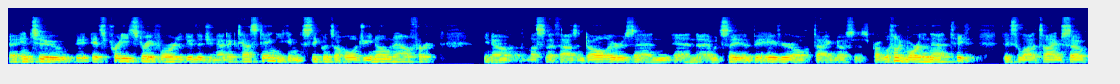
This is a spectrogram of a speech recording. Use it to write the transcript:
uh, into it's pretty straightforward to do the genetic testing. You can sequence a whole genome now for you know less than a thousand dollars. And and i would say the behavioral diagnosis is probably more than that. Takes takes a lot of time. So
